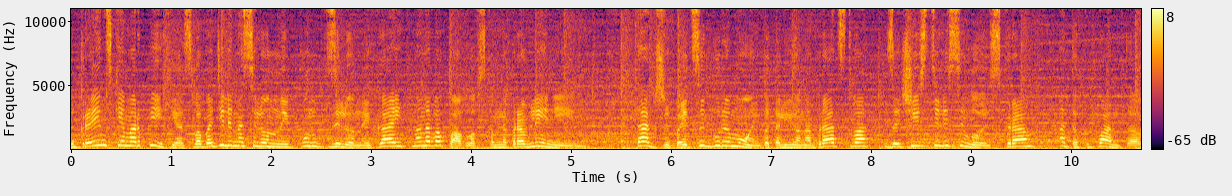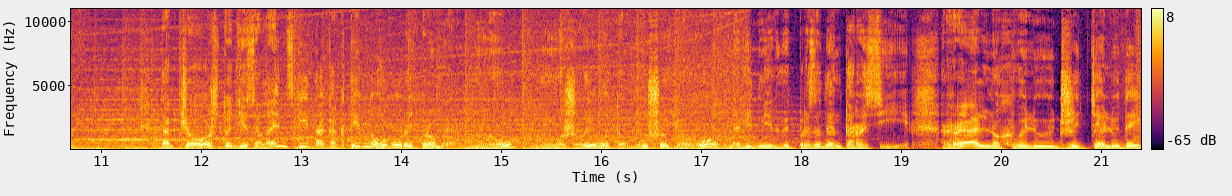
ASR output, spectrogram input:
Украинские морпехи освободили населенный пункт Зеленый Гай на Новопавловском направлении. Также бойцы ГУРМО и батальона «Братство» зачистили село Искра от оккупантов. Так чого ж тоді Зеленський так активно говорить про мир? Ну, можливо, тому що його, на відміну від президента Росії, реально хвилюють життя людей.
